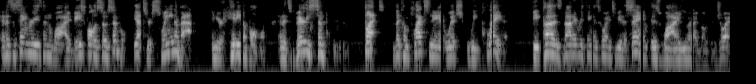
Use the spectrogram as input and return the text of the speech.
And it's the same reason why baseball is so simple. Yes, you're swinging a bat and you're hitting a ball, and it's very simple. But the complexity at which we play it, because not everything is going to be the same, is why you and I both enjoy it.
